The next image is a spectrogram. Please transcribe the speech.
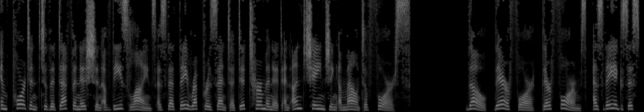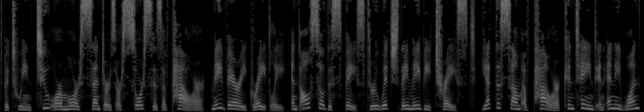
Important to the definition of these lines is that they represent a determinate and unchanging amount of force. Though, therefore, their forms, as they exist between two or more centers or sources of power, may vary greatly, and also the space through which they may be traced, yet the sum of power contained in any one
